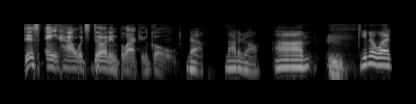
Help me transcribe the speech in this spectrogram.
This ain't how it's done in black and gold. No, not at all. Um, you know what?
